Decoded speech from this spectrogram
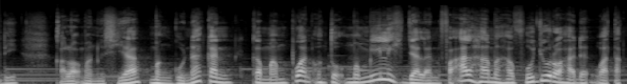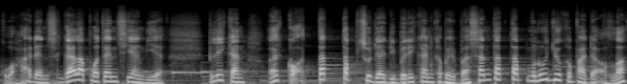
Jadi kalau manusia menggunakan kemampuan untuk memilih jalan fa'alhamaha fujuroha wa taqwaha dan segala potensi yang dia pilihkan, eh kok tetap sudah diberikan kebebasan tetap menuju kepada Allah,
